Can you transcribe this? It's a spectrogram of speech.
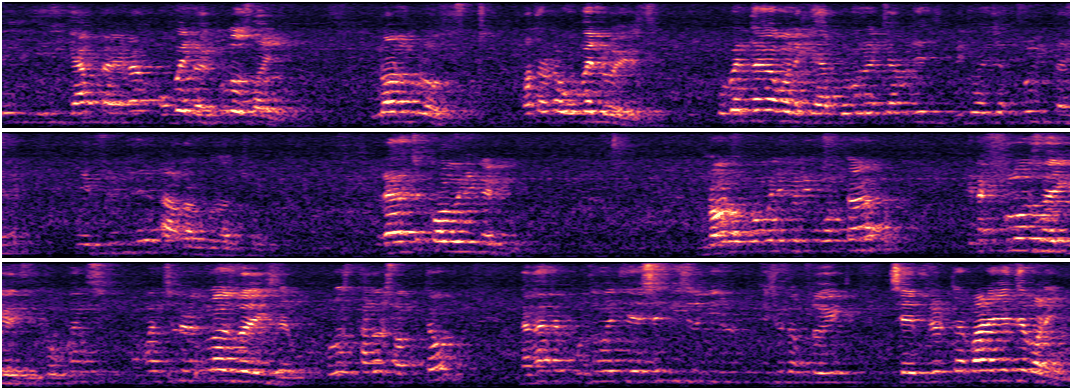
এই- গ্যাপটা এটা ওপেন হয় ক্লোজ হয়নি নন ক্লোজ অর্থাৎ ওপেন রয়েছে ওপেন থাকা মানে কি? অ্যাবডোমিনাল ক্যাভিটির ভিতরে যে ফ্লুইড থাকে এই থেকে আদান প্রদান চলবে এটা হচ্ছে কমিউনিকেটিভ নন কমিউনিকেটিভ কোনটা? এটা ক্লোজ হয়ে গেছে। ওপেন ওপেন ছিল এটা ক্লোজ হয়ে গেছে। ক্লোজ থাকা সত্ত্বেও দেখা যায় প্রথমে যে এসে কিছু কিছু, কিছুটা ফ্লুইড সেই ফ্লুইডটা বাড়ি যেতে পারেনি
